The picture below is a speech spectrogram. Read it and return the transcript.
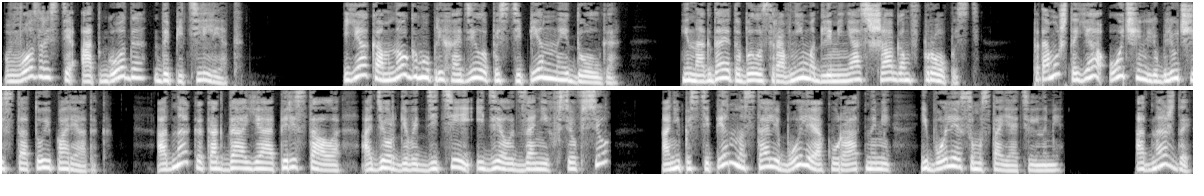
в возрасте от года до пяти лет. Я ко многому приходила постепенно и долго. Иногда это было сравнимо для меня с шагом в пропасть, потому что я очень люблю чистоту и порядок. Однако, когда я перестала одергивать детей и делать за них все-все, они постепенно стали более аккуратными и более самостоятельными. Однажды,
